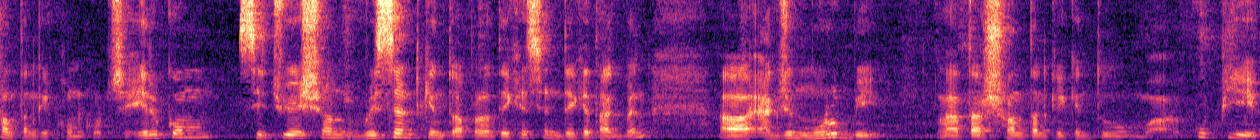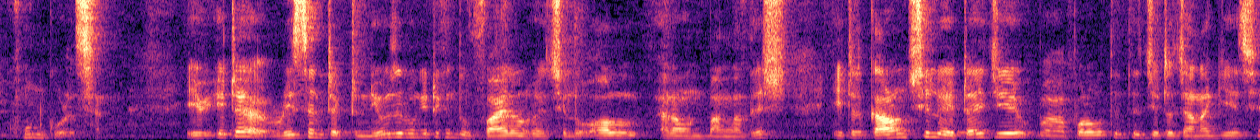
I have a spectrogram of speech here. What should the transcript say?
সন্তানকে খুন করছে। এরকম সিচুয়েশন রিসেন্ট কিন্তু আপনারা দেখেছেন, দেখে থাকবেন। একজন মুরব্বী তার সন্তানকে কিন্তু কুপিয়ে খুন করেছেন। এটা রিসেন্ট একটা নিউজ এবং এটা কিন্তু ভাইরাল হয়েছিল অল অ্যারাউন্ড বাংলাদেশ। এটার কারণ ছিল এটাই যে পরবর্তীতে যেটা জানা গিয়েছে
